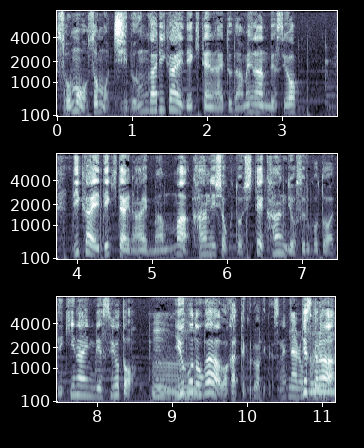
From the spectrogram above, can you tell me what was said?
そもそも自分が理解できてないとダメなんですよ。理解できてないまんま管理職として管理をすることはできないんですよということが分かってくるわけですね。ですから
